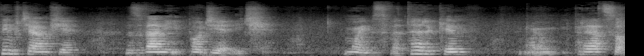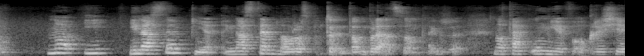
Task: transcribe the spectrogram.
tym chciałam się z Wami podzielić. Moim sweterkiem, moją pracą, no i, i następnie, i następną rozpoczętą pracą. Także no tak u mnie w okresie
